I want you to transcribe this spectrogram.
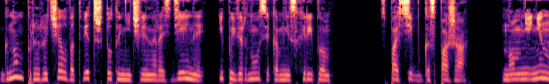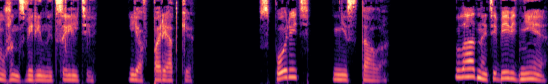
Гном прорычал в ответ что-то нечленораздельное и повернулся ко мне с хриплым. «Спасибо, госпожа, но мне не нужен звериный целитель. Я в порядке». Спорить не стало. «Ладно, тебе виднее.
